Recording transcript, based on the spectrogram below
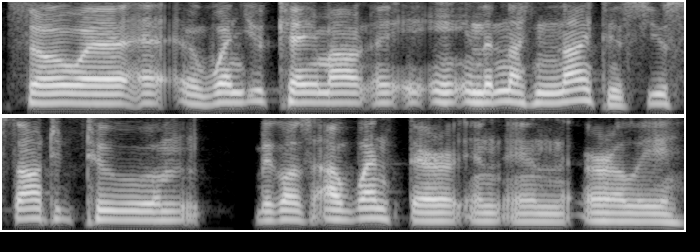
So uh, uh when you came out in, in, the 1990s, you started to um, because I went there in in early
